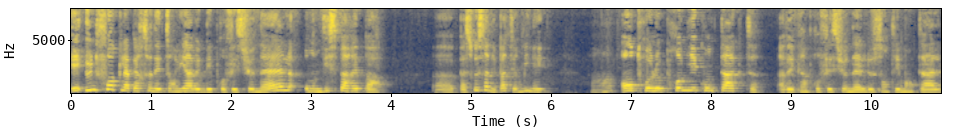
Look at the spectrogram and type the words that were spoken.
Et une fois que la personne est en lien avec des professionnels, on ne disparaît pas, euh, parce que ça n'est pas terminé. Hein. Entre le premier contact avec un professionnel de santé mentale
